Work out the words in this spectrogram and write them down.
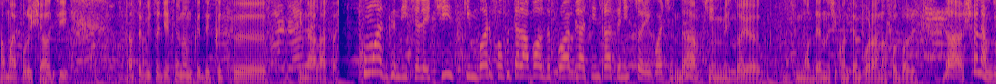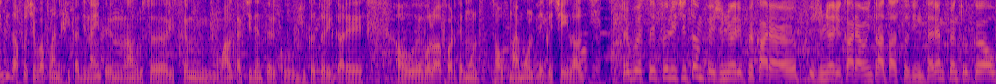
au mai apărut și alții. Dar trebuie să gestionăm cât de cât uh, finala asta. Cum ați gândit cele 5 schimbări făcute la pauză? Probabil ați intrat în istorie cu aceste da, 5 schimbări. în istoria modernă și contemporană a fotbalului. Da, așa ne-am gândit, a fost ceva planificat dinainte, am vrut să riscăm alte accidentări cu jucătorii care au evoluat foarte mult sau mai mult decât ceilalți. Trebuie să-i felicităm pe juniorii, pe care, pe juniorii care au intrat astăzi în teren pentru că au,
